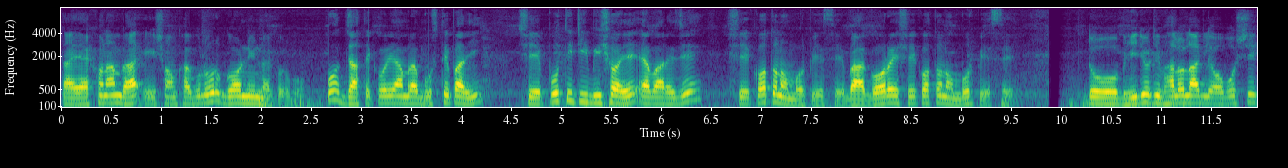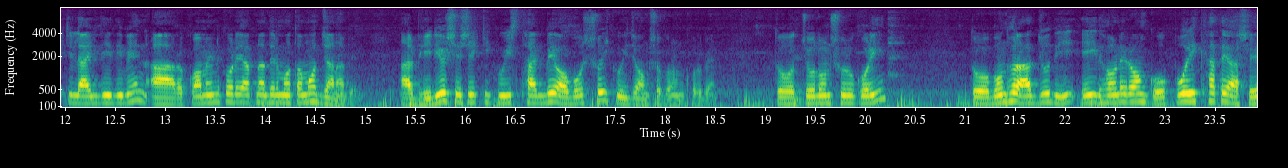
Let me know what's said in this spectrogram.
তাই এখন আমরা এই সংখ্যাগুলোর গড় নির্ণয় করব। যাতে করে আমরা বুঝতে পারি সে প্রতিটি বিষয়ে অ্যাভারেজে সে কত নম্বর পেয়েছে বা গড়ে সে কত নম্বর পেয়েছে। তো ভিডিওটি ভালো লাগলে অবশ্যই একটি লাইক দিয়ে দিবেন আর কমেন্ট করে আপনাদের মতামত জানাবেন। আর ভিডিও শেষে একটি কুইজ থাকবে, অবশ্যই কুইজে অংশগ্রহণ করবেন। তো চলুন শুরু করি। তো বন্ধুরা, যদি এই ধরনের অঙ্ক পরীক্ষাতে আসে,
